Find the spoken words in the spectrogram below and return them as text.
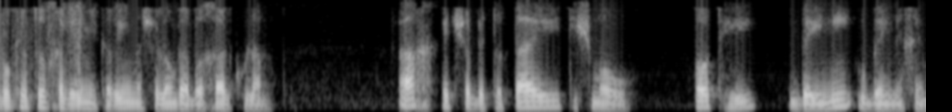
בוקר טוב חברים יקרים, השלום והברכה על כולם. אך את שבתותיי תשמורו, אות היא ביני וביניכם,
